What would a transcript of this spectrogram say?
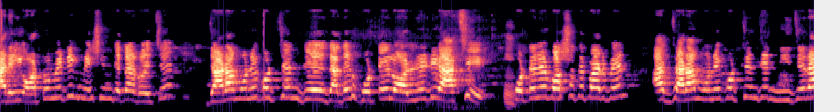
আর এই অটোমেটিক মেশিন যেটা রয়েছে যারা মনে করছেন যে যাদের হোটেল অলরেডি আছে হুম। হোটেলে বসাতে পারবেন। আর যারা মনে করছেন যে নিজেরা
